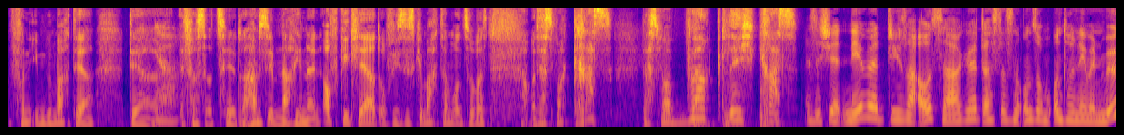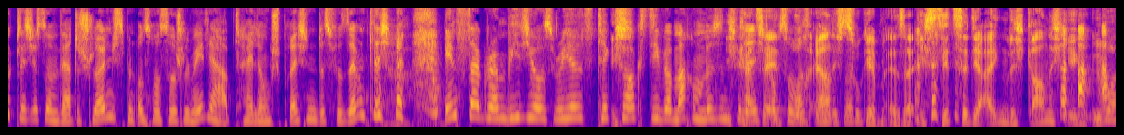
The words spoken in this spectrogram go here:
von ihm gemacht, der, der Ja. etwas erzählt. Und haben sie im Nachhinein aufgeklärt, auch wie sie es gemacht haben und sowas. Und das war krass. Das war wirklich krass. Also ich entnehme dieser Aussage, dass das in unserem Unternehmen möglich ist und werde schleunigst mit unserer Social Media Abteilung sprechen, dass für sämtliche Instagram-Videos, Reels, TikToks, die wir machen müssen, Ich vielleicht ja auch sowas auch ehrlich zugeben, Elsa. Ich sitze dir eigentlich gar nicht gegenüber.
